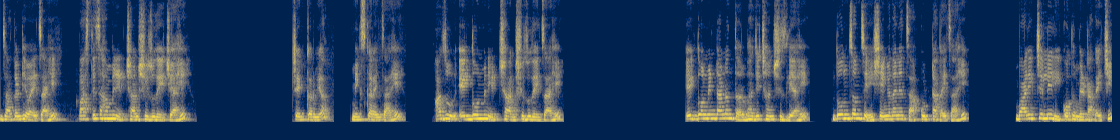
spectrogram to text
झाकण ठेवायचं आहे. पाच ते सहा मिनिट छान शिजू द्यायचे आहे. चेक करूया. मिक्स करायचं आहे. अजून एक दोन मिनिट छान शिजू द्यायचं आहे. एक दोन मिनिटानंतर भाजी छान शिजली आहे. दोन चमचे शेंगदाण्याचा कूट टाकायचा आहे. बारीक चिरलेली कोथिंबीर टाकायची.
